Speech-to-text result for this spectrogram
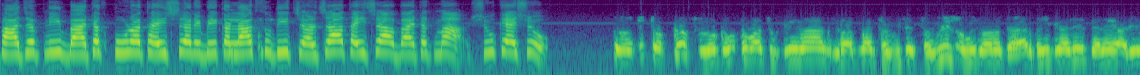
ભાજપની બેઠક પૂર્ણ થઈ છે અને બે કલાક સુધી ચર્ચા થઈ છે આ બેઠકમાં. શું કહેશો? ચોક્કસ લોકસભા ચૂંટણીના ગુજરાતના છવ્વીસે છવ્વીસ ઉમેદવારો જાહેર થઈ ગયા છે. ત્યારે આજે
